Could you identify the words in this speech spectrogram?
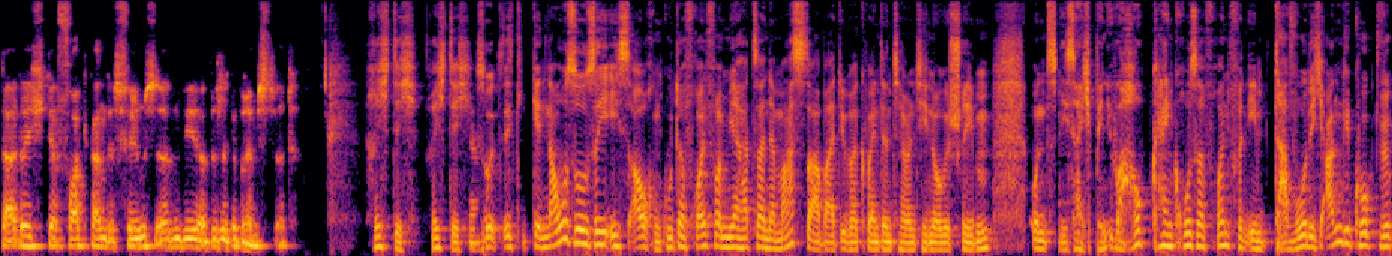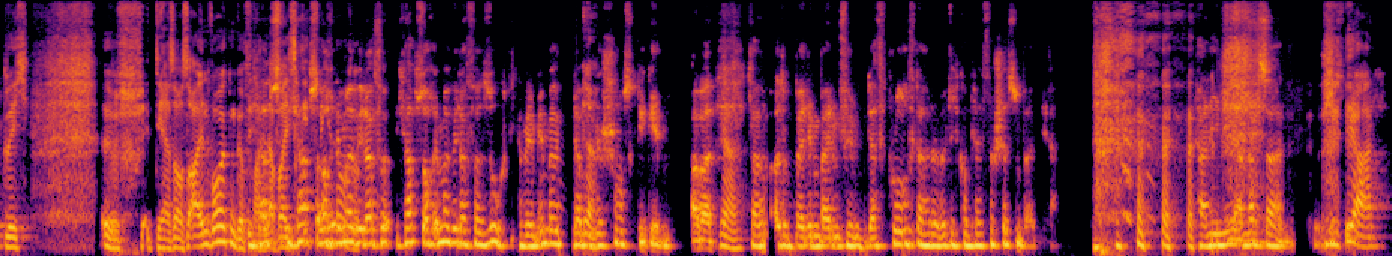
dadurch der Fortgang des Films irgendwie ein bisschen gebremst wird. Richtig, richtig. Ja. So, genau so sehe ich es auch. Ein guter Freund von mir hat seine Masterarbeit über Quentin Tarantino geschrieben. Und ich sage, ich bin überhaupt kein großer Freund von ihm. Da wurde ich angeguckt, wirklich, äh, der ist aus allen Wolken gefallen. Ich habe es auch, immer wieder, ich hab's auch immer wieder versucht. Ich habe ihm immer wieder ja. eine Chance gegeben. Aber ja. also bei dem, bei dem Film Death Proof, da hat er wirklich komplett verschissen bei mir. Kann ich nicht anders sagen. Ja,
